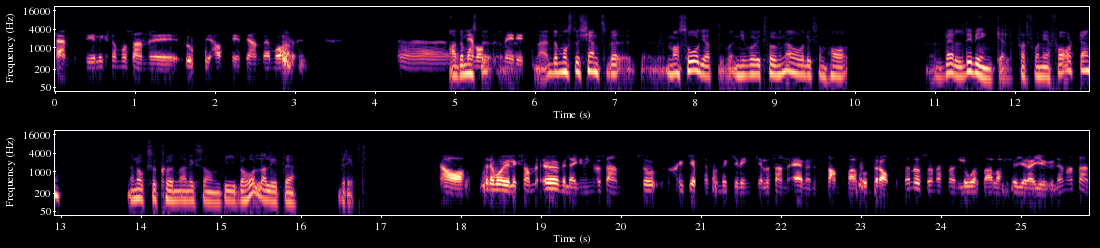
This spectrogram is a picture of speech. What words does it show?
50 liksom och sen eh, upp i hastighet igen. Det var, eh, Ja, det var inte måste, smidigt. nej, det måste känts, man såg ju att det ni var ju tvungna att liksom ha väldig vinkel för att få ner farten, men också kunna liksom bibehålla lite drift. Ja, så det var ju liksom överläggning och sen så skicka upp den på mycket vinkel och sen även stampa på bromsen och så nästan låsa alla fyra hjulen och sen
